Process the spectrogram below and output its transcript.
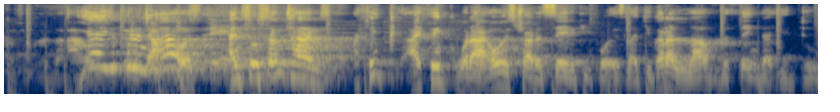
Because you put in the hours. Yeah, you put in the hours. And so sometimes I think I think what I always try to say to people is like you gotta love the thing that you do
